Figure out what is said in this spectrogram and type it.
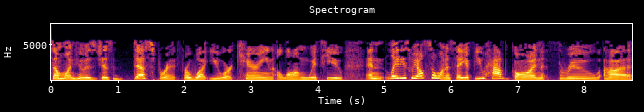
someone who is just desperate for what you are carrying along with you. And ladies, we also want to say if you have gone through uh,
